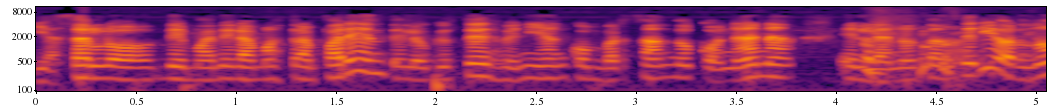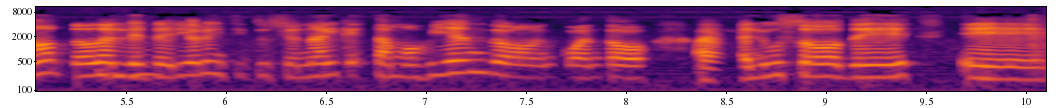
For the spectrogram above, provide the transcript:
y hacerlo de manera más transparente, lo que ustedes venían conversando con Ana en la nota anterior, ¿no? Todo el deterioro institucional que estamos viendo en cuanto al uso de eh,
